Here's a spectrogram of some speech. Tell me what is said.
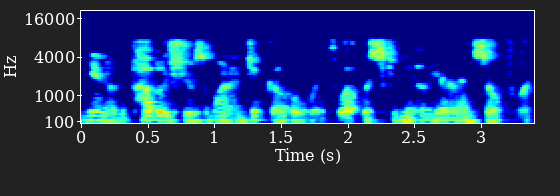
you know, the publishers wanted to go with what was familiar and so forth.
